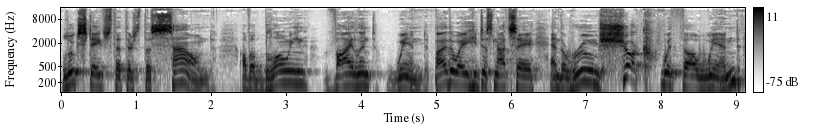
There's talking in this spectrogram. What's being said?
Luke states that there's the sound of a blowing violent wind. By the way, he does not say, and the room shook with the wind,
